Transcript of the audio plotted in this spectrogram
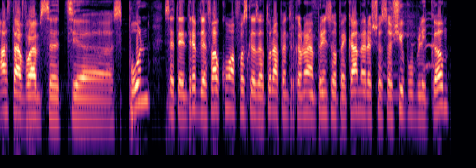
Asta voiam să-ți uh, spun, să te întreb de fapt cum a fost căzătura, pentru că noi am prins-o pe cameră și o să o și publicăm.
